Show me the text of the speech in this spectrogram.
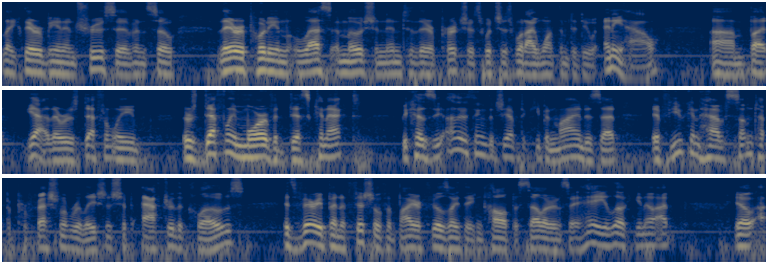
like they were being intrusive, and so they were putting less emotion into their purchase, which is what I want them to do anyhow. Um, but yeah, there was definitely there's definitely more of a disconnect because the other thing that you have to keep in mind is that if you can have some type of professional relationship after the close, it's very beneficial if a buyer feels like they can call up a seller and say, "Hey, look, you know, I, you know, I,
